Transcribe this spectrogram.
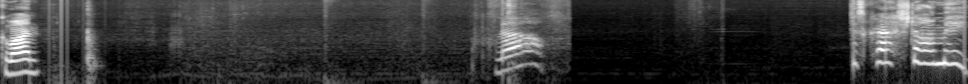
Come on. No! Just crashed on me!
